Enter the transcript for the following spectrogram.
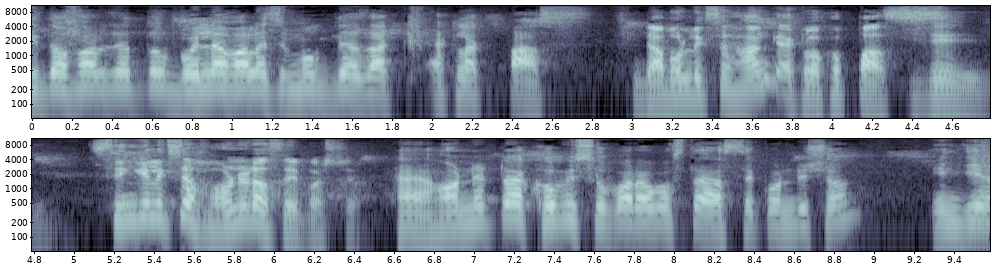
ঈদ অফার যেহেতু বইলা ফেলাইছি মুখ দিয়ে যাক এক লাখ পাঁচ। ডাবল ডিক্সের হাঙ্ক এক লক্ষ পাঁচ। জি জি জি। সিঙ্গেল ডিক্সের হর্নেট আছে এই পাশে? হ্যাঁ হর্নেটটা খুবই সুপার অবস্থায় আছে কন্ডিশন ইঞ্জিন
